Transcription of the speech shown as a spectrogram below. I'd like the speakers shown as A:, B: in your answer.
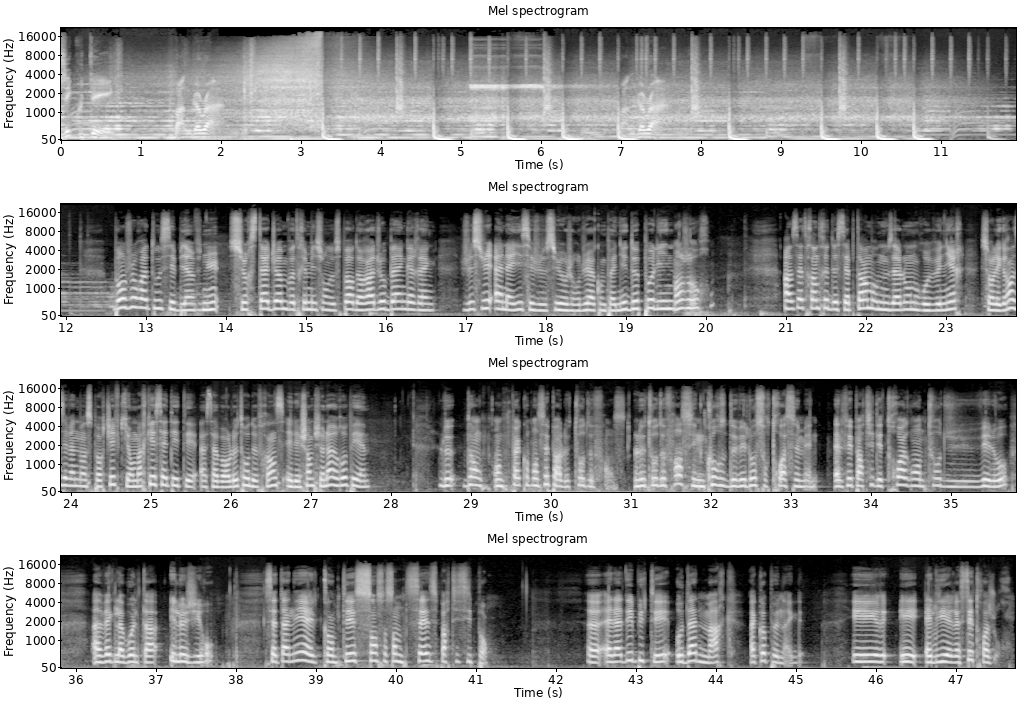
A: Vous écoutez Bangarang. Bangarang.
B: Bonjour à tous et bienvenue sur Stadium, votre émission de sport de Radio Bangarang. Je suis Anaïs et je suis aujourd'hui accompagnée de Pauline.
C: Bonjour.
B: En cette rentrée de septembre, nous allons nous revenir sur les grands événements sportifs qui ont marqué cet été, à savoir le Tour de France et les championnats européens.
C: Donc, on va commencer par le Tour de France. Le Tour de France, c'est une course de vélo sur trois semaines. Elle fait partie des trois grands tours du vélo, avec la Vuelta et le Giro. Cette année, elle comptait 176 participants. Euh, elle a débuté au Danemark, à Copenhague, et, et elle y est restée trois jours.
